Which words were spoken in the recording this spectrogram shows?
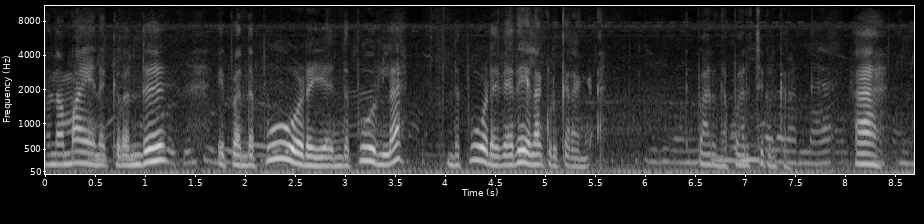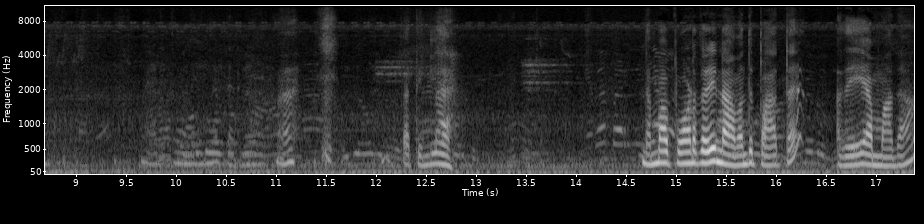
அந்த அம்மா எனக்கு வந்து இப்போ இந்த பூவோடைய இந்த பூரில் இந்த பூவோட விதையெல்லாம் கொடுக்குறாங்க. பாருங்க பறித்து கொடுக்குறாங்க. ஆ. ஆ. பார்த்தீங்களா இந்த அம்மா தடவை நான் வந்து பார்த்தேன். அதே அம்மா தான்.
